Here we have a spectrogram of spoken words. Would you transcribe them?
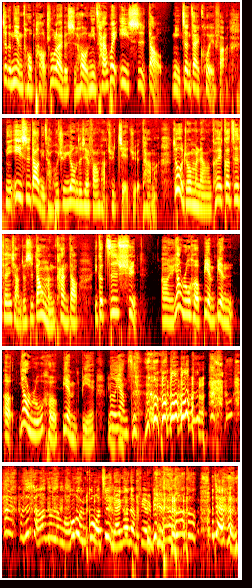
这个念头跑出来的时候，你才会意识到你正在匮乏，你意识到你才会去用这些方法去解决它嘛。所以我觉得我们两个可以各自分享，就是当我们看到一个资讯。嗯、呃，要如何辨辨？呃，要如何辨别那样子？我就想到就是蒙混过去，你还跟我讲 便便，而且还很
